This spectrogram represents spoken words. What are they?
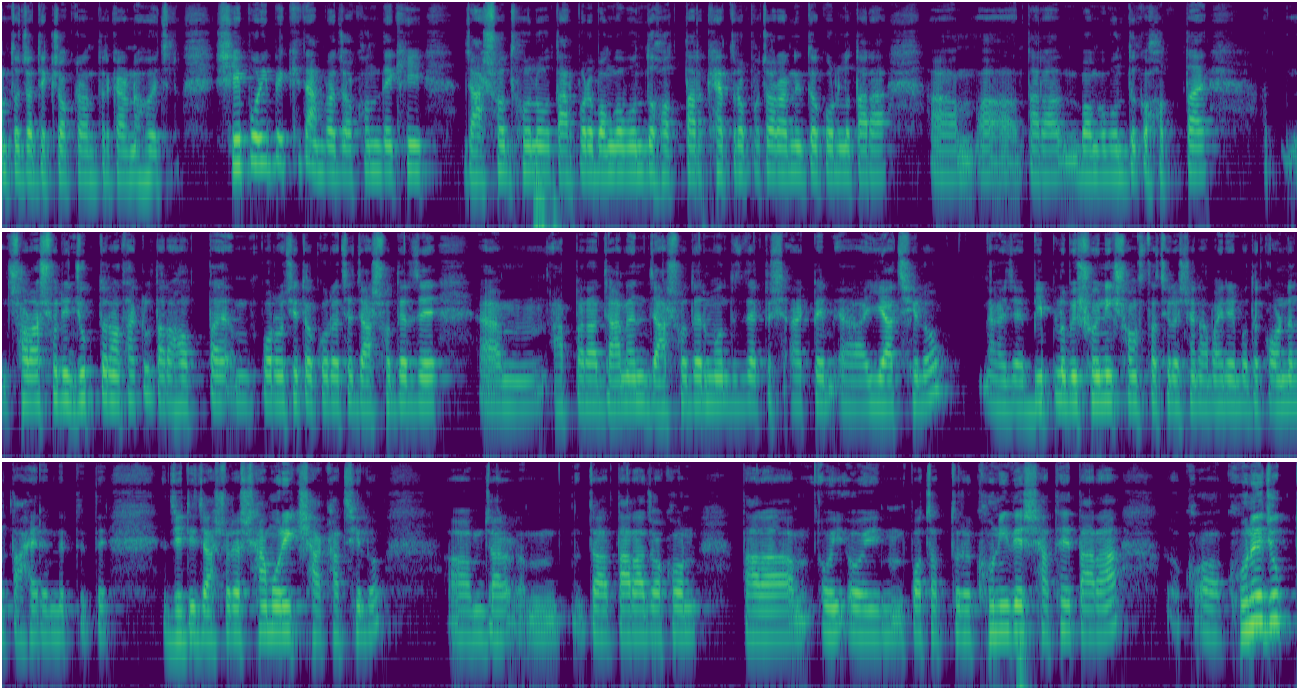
আন্তর্জাতিক চক্রান্তের কারণে হয়েছিল। সেই পরিপ্রেক্ষিতে আমরা যখন দেখি জাসদ হলো, তারপরে বঙ্গবন্ধু হত্যার ক্ষেত্র ত্বরান্বিত করল তারা তারা বঙ্গবন্ধুকে হত্যায় সরাসরি যুক্ত না থাকলেও তারা হত্যায় প্ররোচিত করেছে। জাসদের যে আপনারা জানেন জাসদের মধ্যে যে একটা একটা ইয়া ছিল, যে বিপ্লবী সৈনিক সংস্থা ছিল সেনাবাহিনীর মধ্যে কর্নেল তাহেরের নেতৃত্বে যেটি জাসদের সামরিক শাখা ছিল। যার তারা যখন, তারা ওই ওই ৭৫ এর খুনিদের সাথে তারা খুনে যুক্ত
